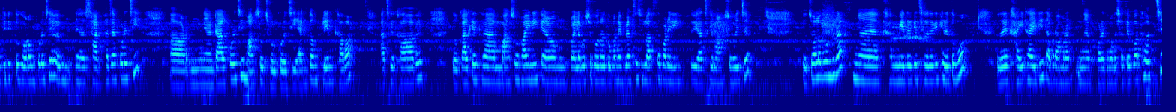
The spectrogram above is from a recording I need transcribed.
অতিরিক্ত গরম পড়েছে শাক ভাজা করেছি, আর ডাল করেছি, মাংস ঝোল করেছি, একদম প্লেন খাবার। আজকে খাওয়া হবে। তো কালকে মাংস হয়নি, কেন পয়লা বৈশাখ ওরা দোকানে ব্যস্ত ছিল, আসতে পারিনি তুই আজকে মাংস হয়েছে। তো চলো বন্ধুরা মেয়েদেরকে, ছেলেদেরকে খেতে দেবো। ওদেরকে খাই, ঠাই দিই, তারপর আমরা পরে তোমাদের সাথে কথা হচ্ছে।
